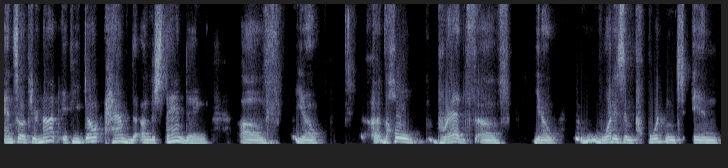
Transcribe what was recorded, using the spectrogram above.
And so if you're not, if you don't have the understanding of, you know, uh, the whole breadth of you know what is important in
